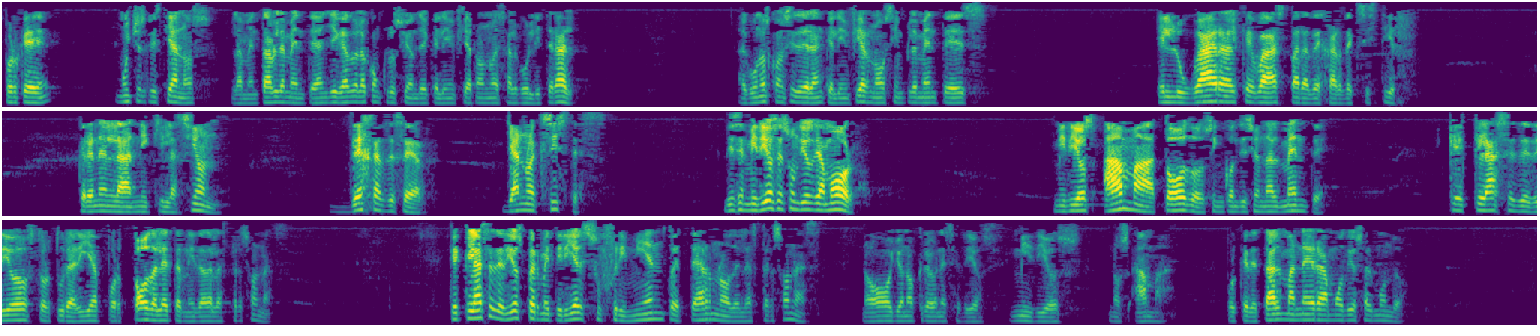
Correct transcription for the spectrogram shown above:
Porque muchos cristianos, lamentablemente, han llegado a la conclusión de que el infierno no es algo literal. Algunos consideran que el infierno simplemente es el lugar al que vas para dejar de existir. Creen en la aniquilación. Dejas de ser. Ya no existes. Dicen, mi Dios es un Dios de amor. Mi Dios ama a todos incondicionalmente. ¿Qué clase de Dios torturaría por toda la eternidad a las personas? ¿Qué clase de Dios permitiría el sufrimiento eterno de las personas? No, yo no creo en ese Dios. Mi Dios nos ama, porque de tal manera amó Dios al mundo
